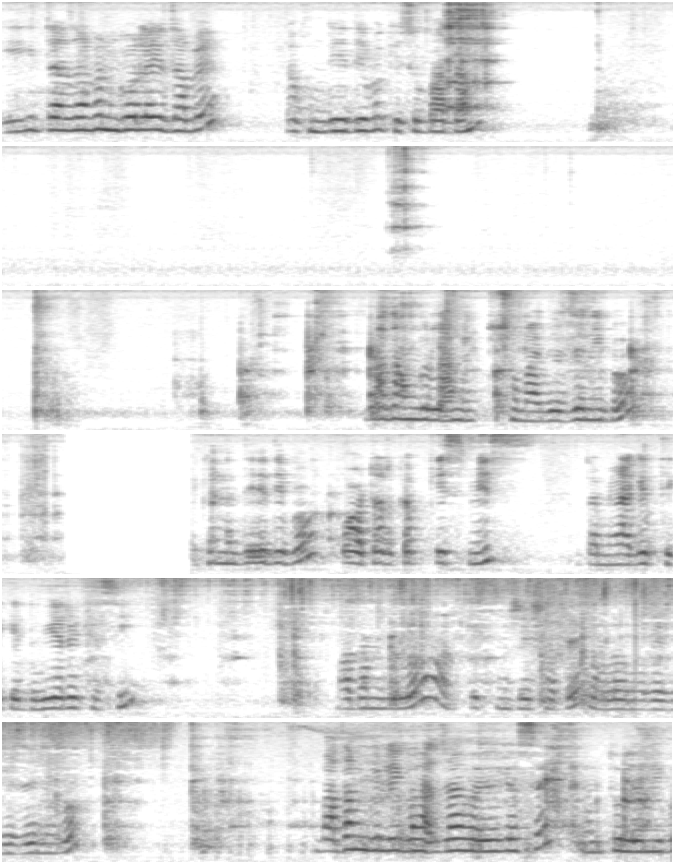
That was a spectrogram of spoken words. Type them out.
ঘিটা যখন গলে যাবে, তখন দিয়ে দেব কিছু বাদাম। বাদামগুলো আমি একটু সময় ভেজে নিব। এখানে দিয়ে দিব কোয়ার্টার কাপ কিশমিশ এটা আমি আগের থেকে ধুয়ে রেখেছি। বাদামগুলো আর কিশমিশের সাথে ভালোভাবে ভেজে নিব। বাদামগুলি ভাজা হয়ে গেছে তুলে নিব।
